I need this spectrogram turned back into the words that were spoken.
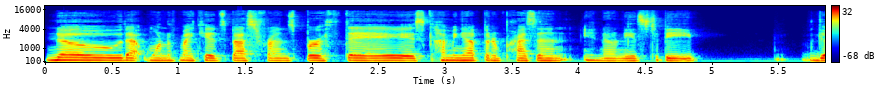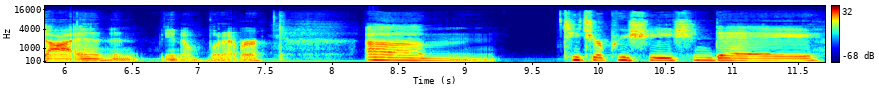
know that one of my kids' best friend's birthday is coming up and a present, you know, needs to be gotten and, you know, whatever. Um, teacher appreciation day,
